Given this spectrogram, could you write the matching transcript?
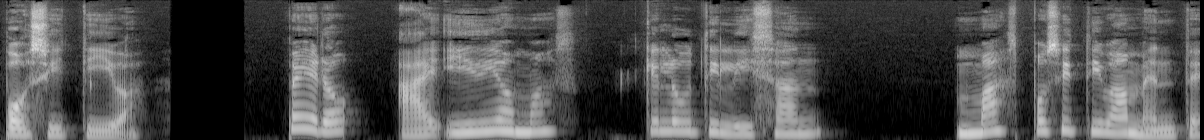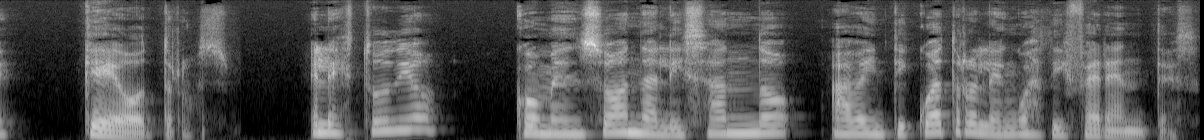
positiva, pero hay idiomas que lo utilizan más positivamente que otros. El estudio comenzó analizando a 24 lenguas diferentes,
